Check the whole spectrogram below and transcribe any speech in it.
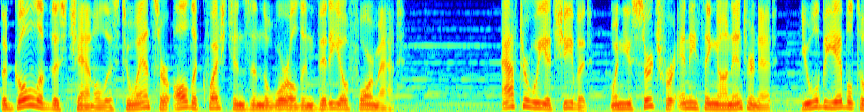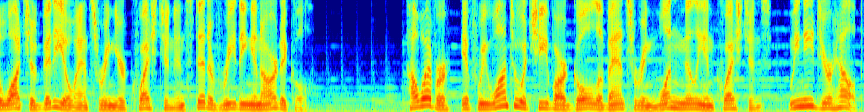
The goal of this channel is to answer all the questions in the world in video format. After we achieve it, when you search for anything on internet, you will be able to watch a video answering your question instead of reading an article. However, if we want to achieve our goal of answering 1 million questions, we need your help.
